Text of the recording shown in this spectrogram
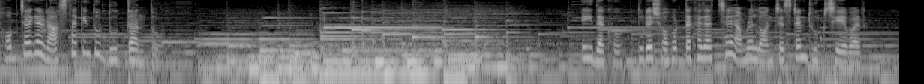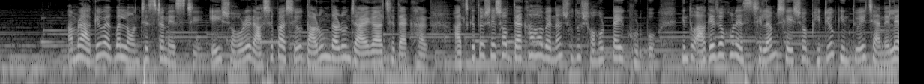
সব জায়গার রাস্তা কিন্তু দুর্দান্ত। এই দেখো, দূরে শহর দেখা যাচ্ছে, আমরা লঞ্চেস্টান ঢুকছি এবার। আমরা আগেও একবার লঞ্চেস্টান এসছি। এই শহরের আশেপাশেও দারুণ দারুণ জায়গা আছে দেখার। আজকে তো সেসব দেখা হবে না, শুধু শহরটাই ঘুরবো। কিন্তু আগে যখন এসছিলাম, সেই সব ভিডিও কিন্তু এই চ্যানেলে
